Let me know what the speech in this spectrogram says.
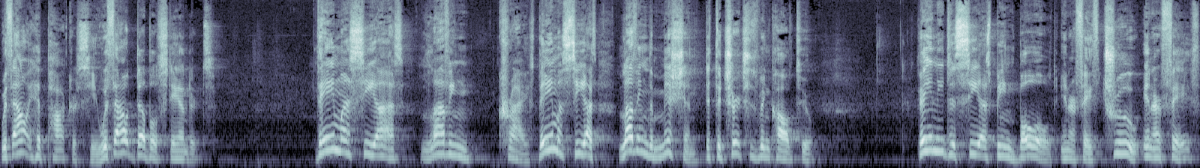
without hypocrisy, without double standards. They must see us loving Christ. They must see us loving the mission that the church has been called to. They need to see us being bold in our faith, true in our faith,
